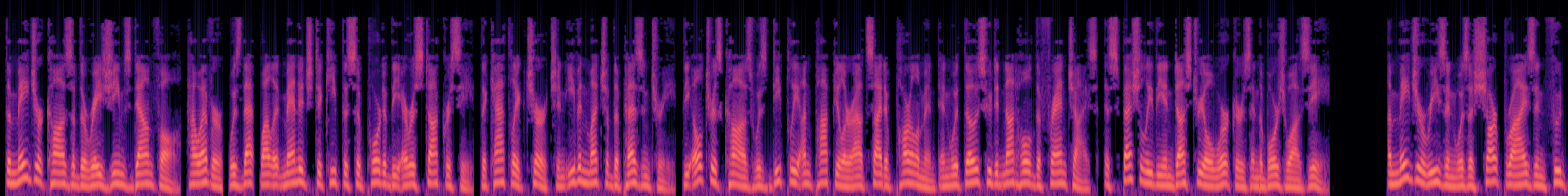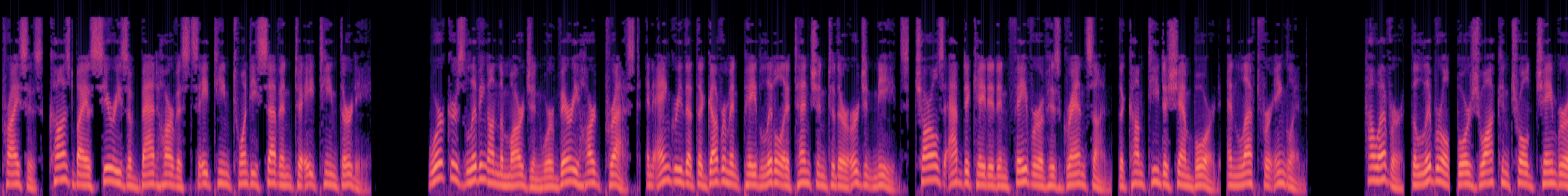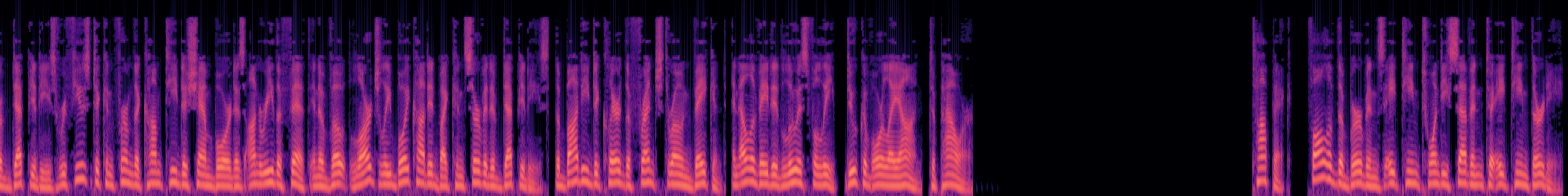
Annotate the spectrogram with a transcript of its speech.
The major cause of the regime's downfall, however, was that, while it managed to keep the support of the aristocracy, the Catholic Church and even much of the peasantry, the ultras' cause was deeply unpopular outside of parliament and with those who did not hold the franchise, especially the industrial workers and the bourgeoisie. A major reason was a sharp rise in food prices, caused by a series of bad harvests 1827 to 1830. Workers living on the margin were very hard pressed, and angry that the government paid little attention to their urgent needs. Charles abdicated in favour of his grandson, the Comte de Chambord, and left for England. However, the liberal, bourgeois-controlled Chamber of Deputies refused to confirm the Comte de Chambord as Henri V in a vote largely boycotted by conservative deputies. The body declared the French throne vacant, and elevated Louis Philippe, Duke of Orléans, to power. Fall of the Bourbons 1827–1830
